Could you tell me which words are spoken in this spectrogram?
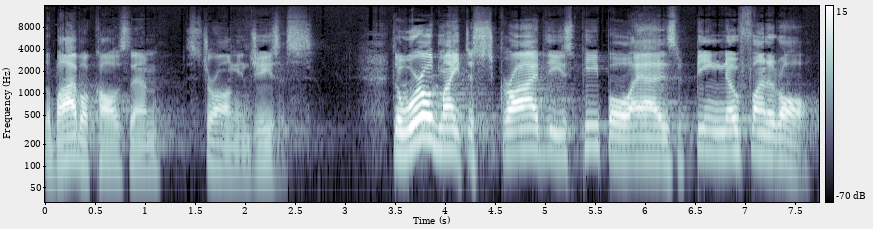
The Bible calls them strong in Jesus. The world might describe these people as being no fun at all.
